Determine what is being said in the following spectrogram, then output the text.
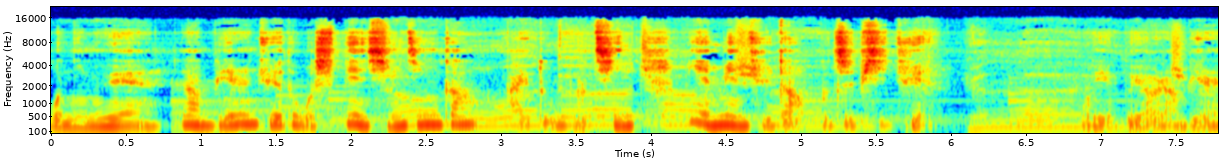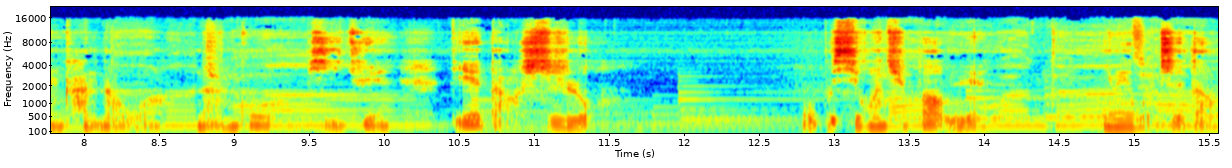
我宁愿让别人觉得我是变形金刚，百毒不侵，面面俱到，不知疲倦。我也不要让别人看到我难过、疲倦、跌倒、失落。我不喜欢去抱怨，因为我知道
